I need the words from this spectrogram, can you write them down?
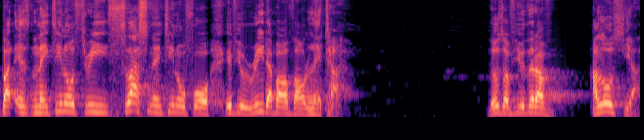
but it's 1903 slash 1904 if you read about Violetta. Those of you that have Alosia,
